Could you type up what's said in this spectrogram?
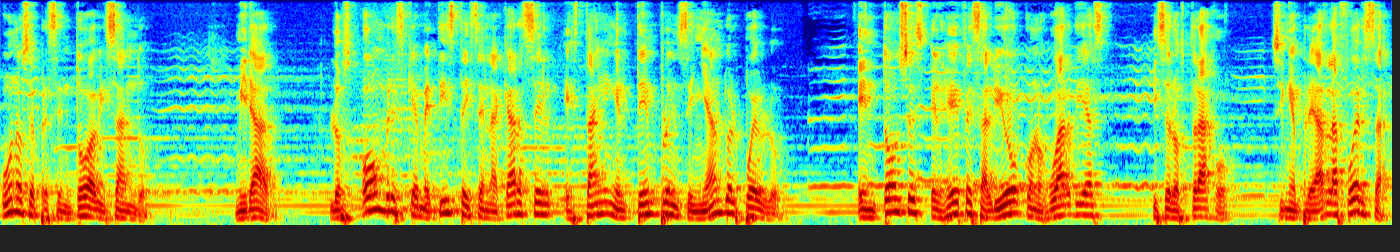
Uno se presentó avisando, Mirad, los hombres que metisteis en la cárcel están en el templo enseñando al pueblo. Entonces el jefe salió con los guardias y se los trajo, sin emplear la fuerza,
